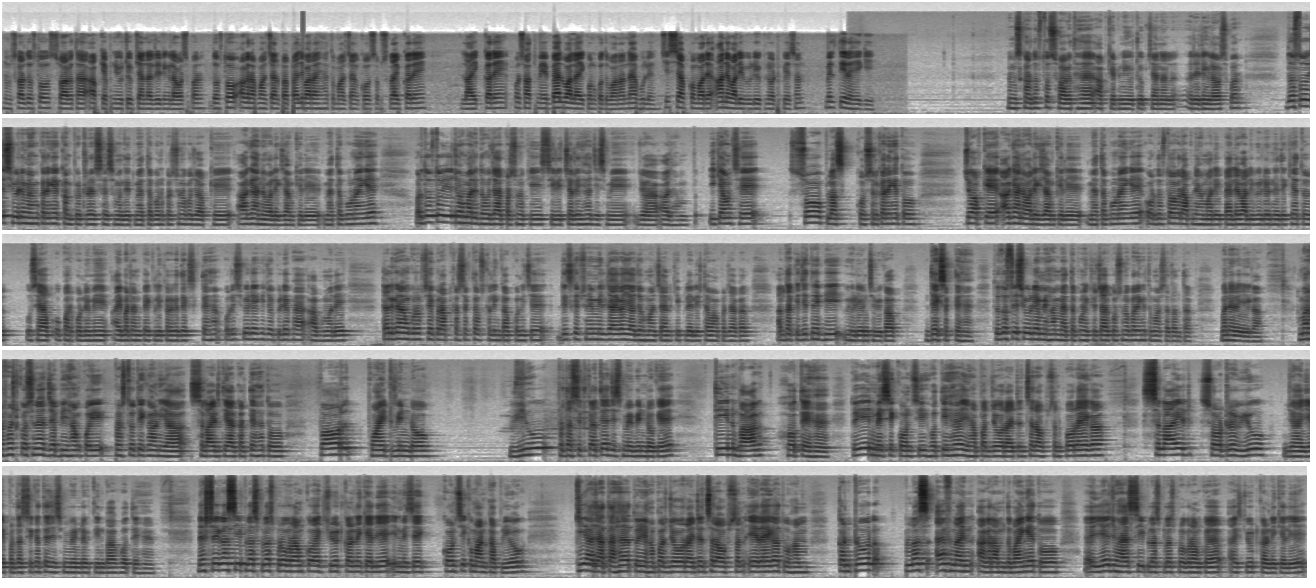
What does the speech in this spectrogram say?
नमस्कार दोस्तों, स्वागत है आपके अपने यूट्यूब चैनल रीडिंग लवर्स पर। दोस्तों, अगर आप हमारे चैनल पर पहली बार आए हैं तो हमारे चैनल को सब्सक्राइब करें, लाइक करें और साथ में बेल वाला आइकन को दबाना न भूलें, जिससे आपको हमारे आने वाली वीडियो की नोटिफिकेशन मिलती रहेगी। नमस्कार दोस्तों, स्वागत है आपके अपने यूट्यूब चैनल रीडिंग लवर्स पर। दोस्तों, इस वीडियो में हम करेंगे कंप्यूटर से संबंधित महत्वपूर्ण प्रश्नों को, जो आपके आगे आने वाले एग्ज़ाम के लिए महत्वपूर्ण आएँगे। और दोस्तों, ये जो हमारी 2000 प्रश्नों की सीरीज़ चल रही है, जिसमें जो है आज हम इक्यावन से 100 प्लस क्वेश्चन करेंगे तो जो आपके आगे आने वाले एग्ज़ाम के लिए महत्वपूर्ण रहेंगे। और दोस्तों, अगर आपने हमारी पहले वाली वीडियो नहीं देखी है तो उसे आप ऊपर कोने में आई बटन पर क्लिक करके देख सकते हैं। और इस वीडियो की जो पीडीएफ है, आप हमारे टेलीग्राम ग्रुप से प्राप्त कर सकते हैं। उसका लिंक आपको नीचे डिस्क्रिप्शन में मिल जाएगा, या जो हमारे चैनल की प्लेलिस्ट है, वहाँ पर जाकर अब तक की जितनी भी वीडियो इन सभी को आप देख सकते हैं। तो दोस्तों, इस वीडियो में हम महत्वपूर्ण एक सौ चार क्वेश्चनों करेंगे। तुम्हारे साथ अंत तक बने रहिएगा। हमारा फ़र्स्ट क्वेश्चन है, जब भी हम कोई प्रस्तुतिकरण या स्लाइड तैयार करते हैं तो पावर पॉइंट विंडो व्यू प्रदर्शित करते हैं, जिसमें विंडो के तीन भाग होते हैं। तो ये इनमें से कौन सी होती है? यहाँ पर जो राइट आंसर ऑप्शन फोर रहेगा। स्लाइड शॉर्ट व्यू जो है ये प्रदर्शित करते हैं, जिसमें विंडो के तीन भाग होते हैं। नेक्स्ट रहेगा सी प्लस प्लस प्रोग्राम को एक्सिक्यूट करने के लिए इनमें से कौन सी कमांड का प्रयोग किया जाता है? तो यहाँ पर जो राइट आंसर ऑप्शन ए रहेगा तो हम कंट्रोल प्लस एफ़ नाइन अगर हम दबाएँगे तो ये जो है सी प्लस प्लस प्रोग्राम को एक्सिक्यूट करने के लिए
